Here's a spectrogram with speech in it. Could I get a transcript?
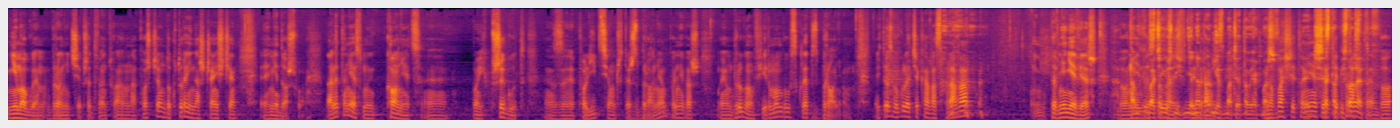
nie mogłem bronić się przed ewentualną napością, do której na szczęście e, nie doszło. No, ale to nie jest mój koniec e, moich przygód z policją czy też z bronią, ponieważ moją drugą firmą był sklep z bronią. No i to jest w ogóle ciekawa sprawa. Pewnie nie wiesz, bo Tam nie chyba cię już nikt nie napadnie z maczetą, jak masz No właśnie, to nie jest 300 takie pistoletów. proste, bo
